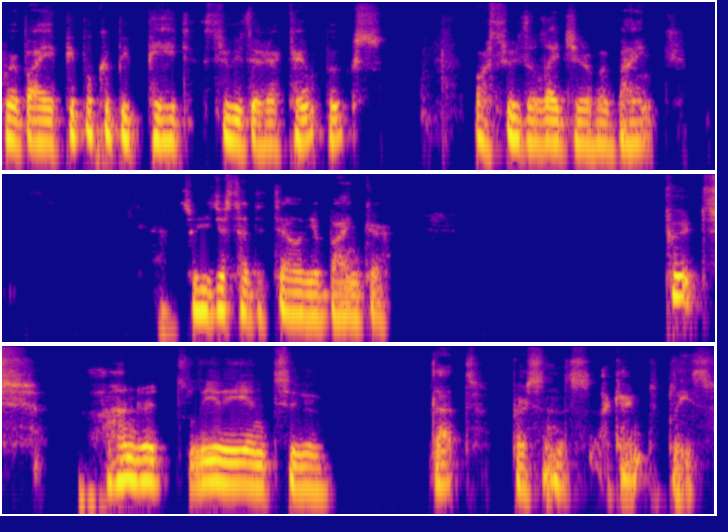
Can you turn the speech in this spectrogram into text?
whereby people could be paid through their account books or through the ledger of a bank. So you just had to tell your banker, put 100 lire into that person's account, please.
